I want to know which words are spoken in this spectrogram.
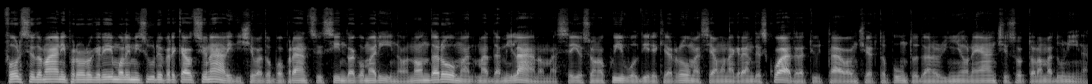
Forse domani prorogheremo le misure precauzionali, diceva dopo pranzo il sindaco Marino, non da Roma ma da Milano, ma se io sono qui vuol dire che a Roma siamo una grande squadra, twittava a un certo punto da una riunione ANCI sotto la Madunina.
